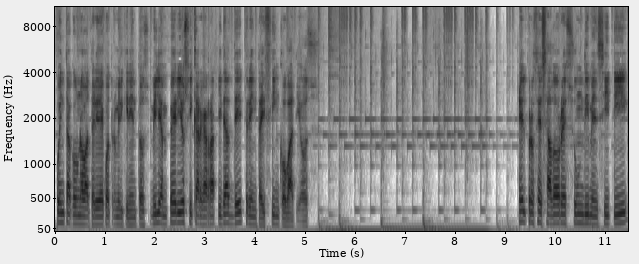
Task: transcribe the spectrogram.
Cuenta con una batería de 4500 mAh y carga rápida de 35 vatios. El procesador es un Dimensity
